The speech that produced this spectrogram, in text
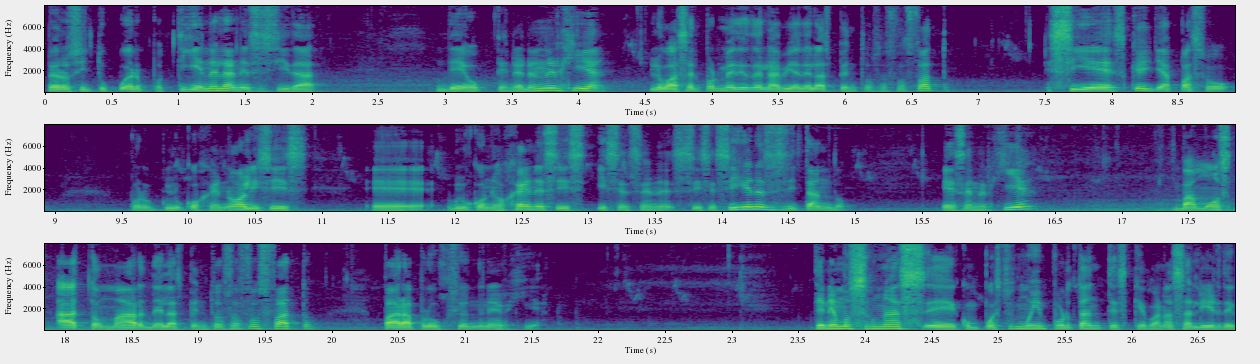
pero si tu cuerpo tiene la necesidad de obtener energía, lo va a hacer por medio de la vía de las pentosas fosfato. Si es que ya pasó por glucogenólisis, eh, gluconeogénesis y si se sigue necesitando esa energía, vamos a tomar de las pentosas fosfato para producción de energía. Tenemos unos eh, compuestos muy importantes que van a salir de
